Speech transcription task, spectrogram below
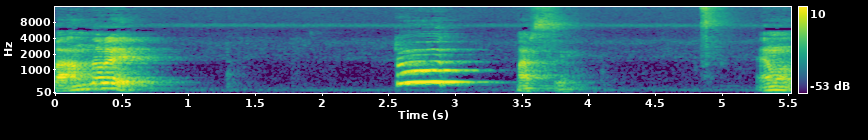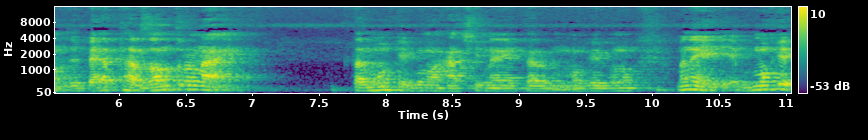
বান্দরে মারছে। এমন যে ব্যথার যন্ত্রণায় তার মুখে কোনো হাসি নাই, তার মুখে কোনো মানে মুখের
